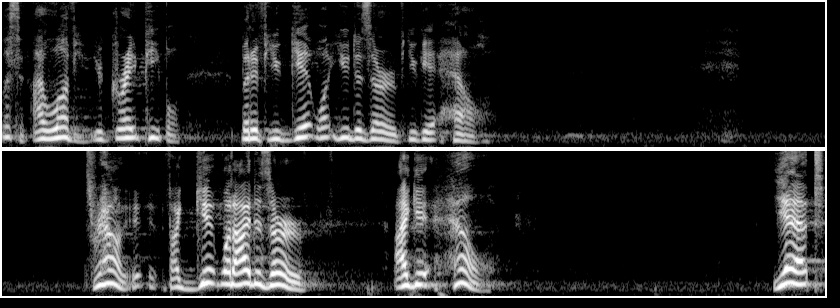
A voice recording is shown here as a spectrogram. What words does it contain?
Listen, I love you. You're great people. But if you get what you deserve, you get hell. It's reality. If I get what I deserve, I get hell. Yet,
